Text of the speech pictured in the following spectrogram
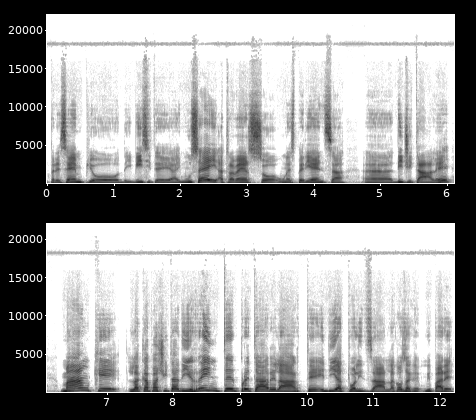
per esempio dei visite ai musei attraverso un'esperienza eh, digitale ma anche la capacità di reinterpretare l'arte e di attualizzarla, cosa che mi pare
